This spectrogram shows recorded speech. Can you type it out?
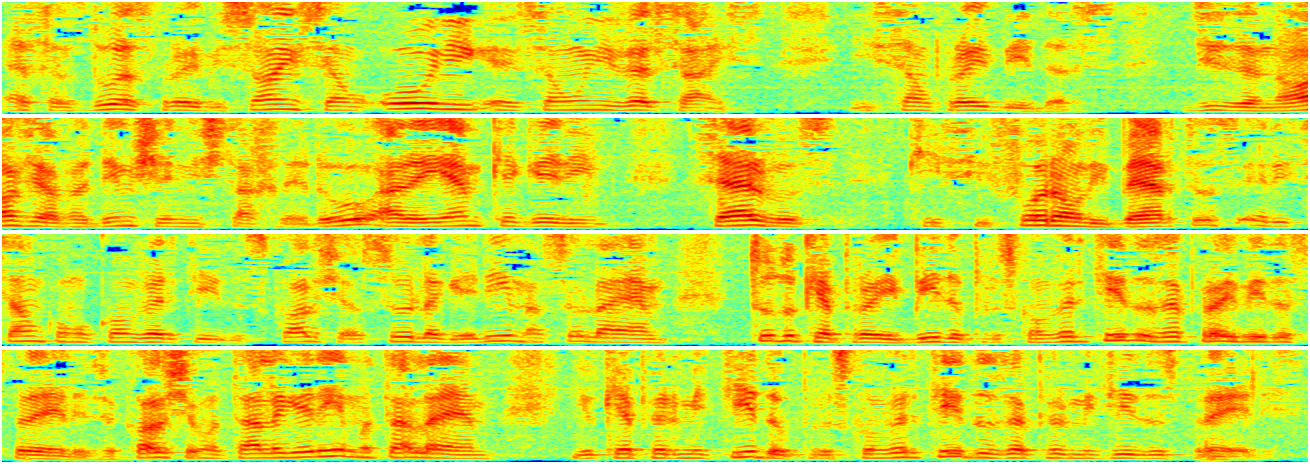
Essas duas proibições são, uni, são universais e são proibidas. 19. Avadim areyem kegerim. Servos que se foram libertos, eles são como convertidos. Tudo que é proibido para os convertidos é proibido para eles. E o que é permitido para os convertidos é permitido para eles.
